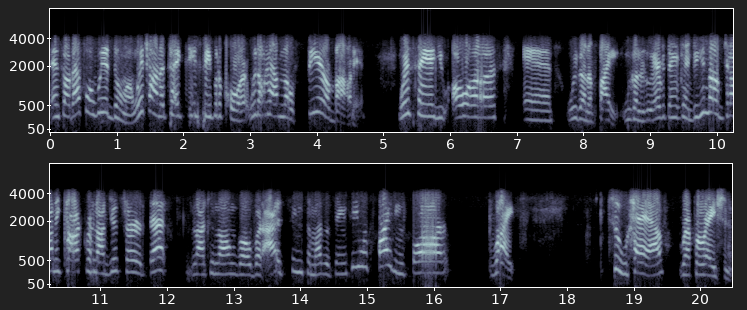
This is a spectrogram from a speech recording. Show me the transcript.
And so that's what we're doing. We're trying to take these people to court. We don't have no fear about it. We're saying you owe us and we're gonna fight. We're gonna do everything we can. Do you know Johnnie Cochran? I just heard that not too long ago, but I had seen some other things. He was fighting for rights to have reparations.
